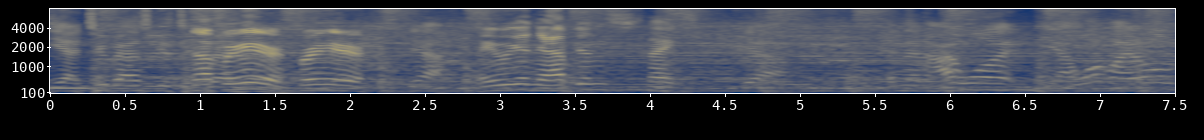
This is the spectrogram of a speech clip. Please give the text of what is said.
Yeah, two baskets. Not for here. For here. Yeah, Maybe we get napkins. Thanks. yeah. And then I want, yeah, I want my own.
